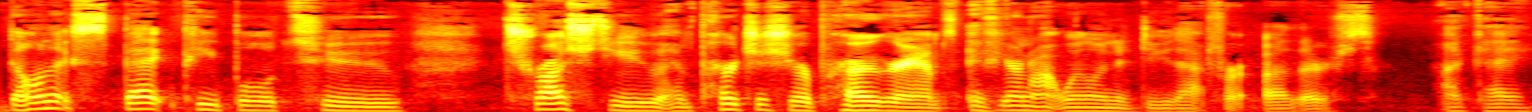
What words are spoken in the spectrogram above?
Don't expect people to trust you and purchase your programs if you're not willing to do that for others. Okay.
